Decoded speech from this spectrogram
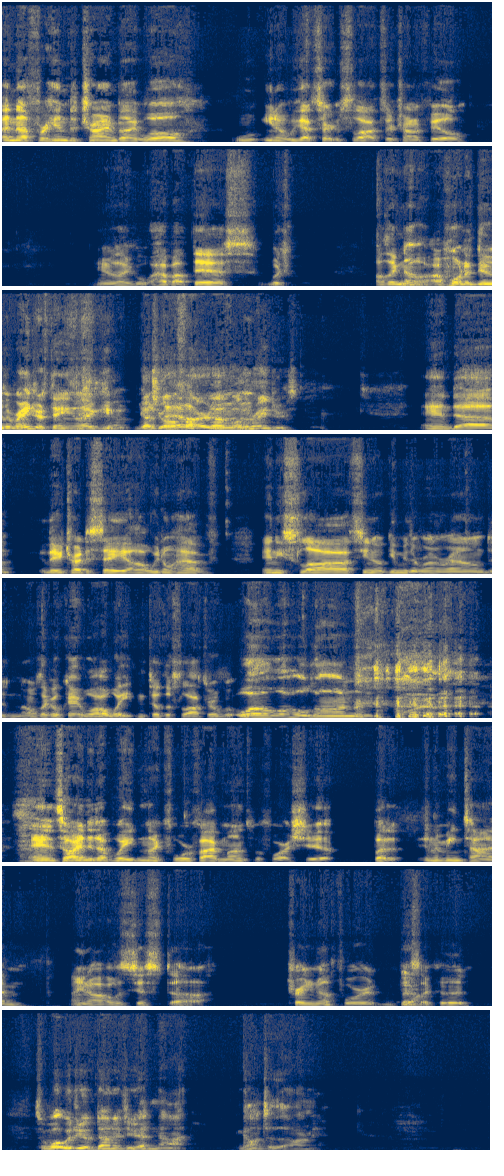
enough for him to try and be like, "Well, w- you know, we got certain slots they're trying to fill." And you're like, well, "How about this?" Which I was like, "No, I want to do the Ranger thing." Like, Yeah. got you all hell? fired up on the Mhm Rangers. and uh, they tried to say, "Oh, we don't have any slots. You know, give me the runaround." And I was like, "Okay, well, I'll wait until the slots are open." Well, well hold on. And, and so I ended up waiting like four or five months before I shipped. But in the meantime, you know, I was just uh, training up for it best Yeah. I could. So what would you have done if you had not gone to the army?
